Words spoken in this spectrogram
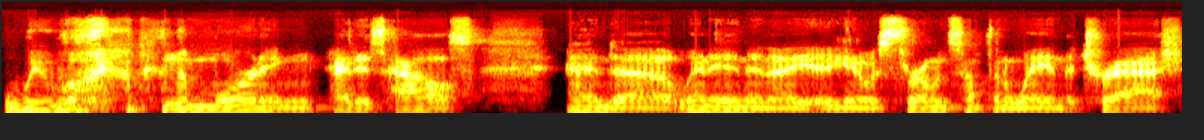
we woke up in the morning at his house and uh, went in and I, you know, was throwing something away in the trash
